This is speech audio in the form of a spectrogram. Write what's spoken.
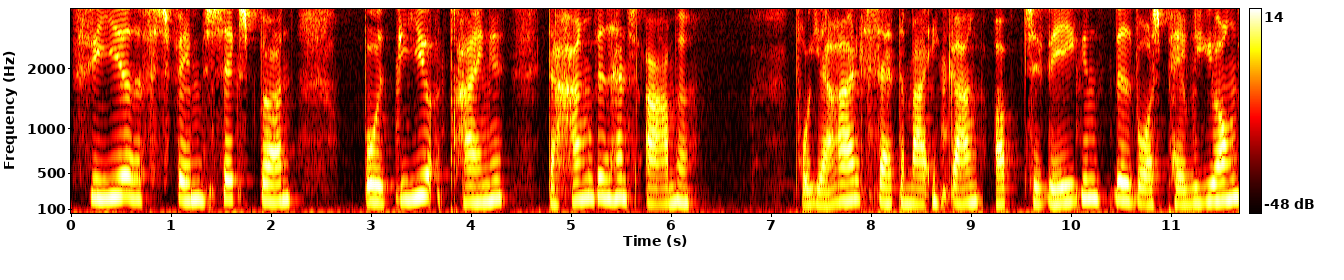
fire, fem, seks børn, både piger og drenge, der hang ved hans arme. Fru Jarl satte mig i gang op til væggen ved vores pavillon,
